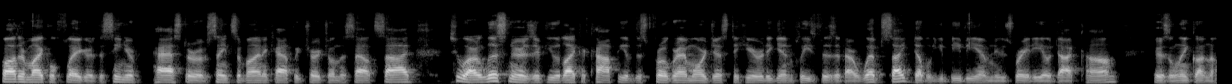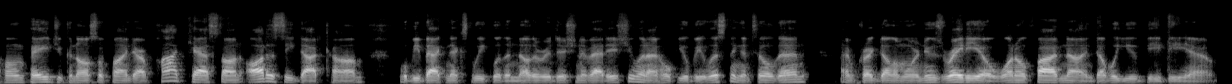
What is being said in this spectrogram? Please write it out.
Father Michael Pfleger, the senior pastor of St. Sabina Catholic Church on the South Side. To our listeners, if you would like a copy of this program or just to hear it again, please visit our website, WBBMNewsRadio.com. There's a link on the homepage. You can also find our podcast on Audacy.com. We'll be back next week with another edition of That Issue, and I hope you'll be listening. Until then, I'm Craig Dellimore, News Radio 1059 WBBM.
